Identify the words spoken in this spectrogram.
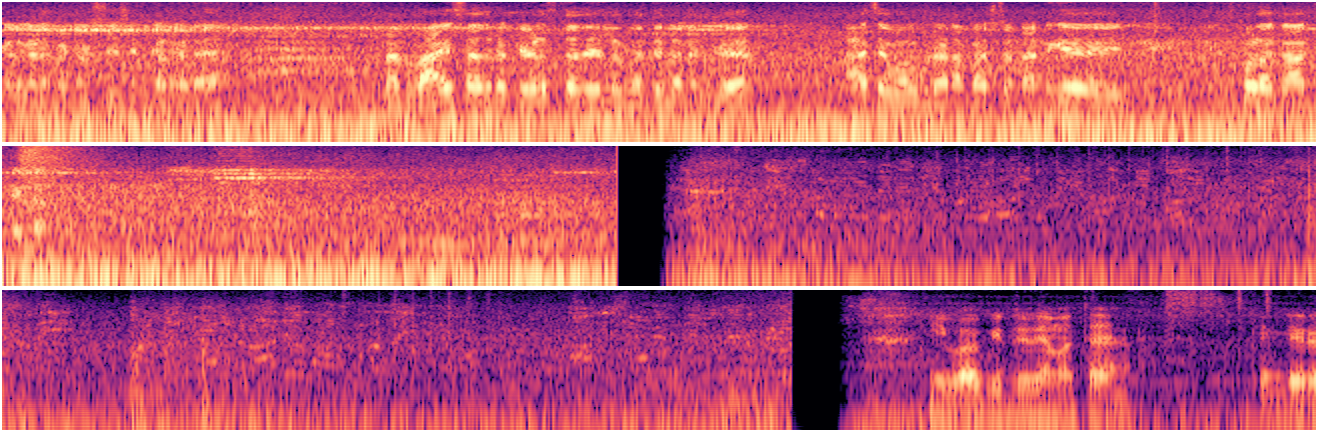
ಕೆಳಗಡೆ ಮೆಟ್ರೋ ಸ್ಟೇಷನ್ ಕೆಳಗಡೆ. ನನ್ನ ವಾಯ್ಸ್ ಆದರೂ ಕೇಳಿಸ್ತದೆ ಇಲ್ಲ ಗೊತ್ತಿಲ್ಲ ನಿಮಗೆ. ಆಚೆ ಹೋಗ್ಬಿಡೋಣ ಫಸ್ಟ್ ನನಗೆ ಇಲ್ಲಿ ನಿಂತ್ಕೊಳ್ಳೋಕೆ ಆಗ್ತಿಲ್ಲ. ಇವಾಗ ಬಿದ್ದಿದೆ ಮತ್ತೆ ಕೆಂಗೇರಿ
